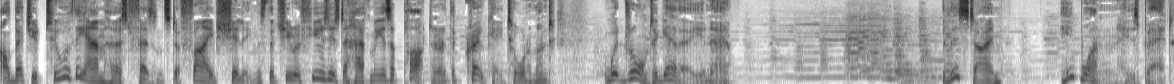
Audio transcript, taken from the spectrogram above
I'll bet you two of the Amherst pheasants to five shillings that she refuses to have me as a partner at the croquet tournament. We're drawn together, you know. This time, he won his bet.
